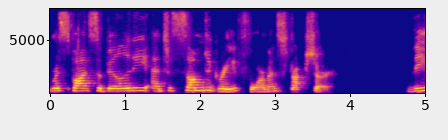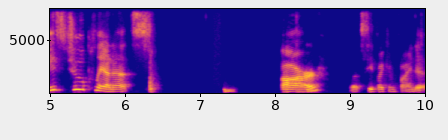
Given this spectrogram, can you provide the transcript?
responsibility, and to some degree, form and structure. These two planets are, let's see if I can find it,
